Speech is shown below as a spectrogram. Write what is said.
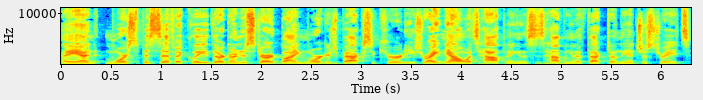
And more specifically, they're going to start buying mortgage backed securities. Right now, what's happening, and this is having an effect on the interest rates,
